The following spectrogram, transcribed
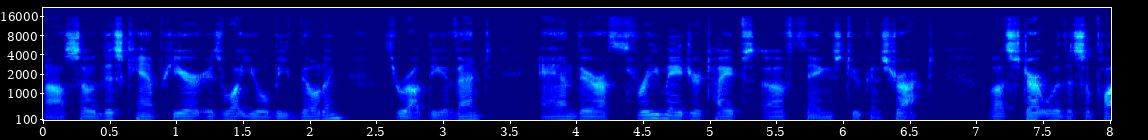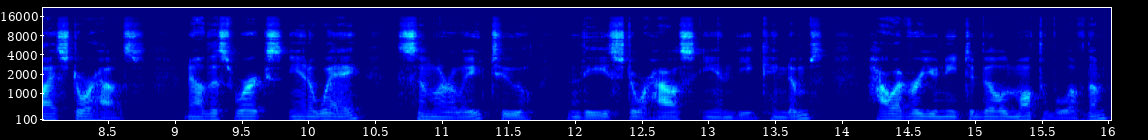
Uh, so this camp here is what you will be building throughout the event, and there are three major types of things to construct. Let's start with the supply storehouse. Now this works in a way similarly to the storehouse in the kingdoms. However, you need to build multiple of them,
